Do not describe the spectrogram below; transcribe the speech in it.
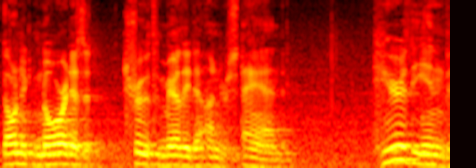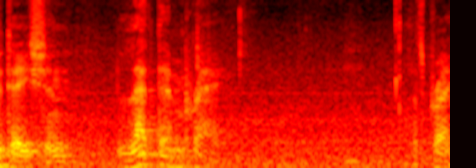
Don't ignore it as a truth merely to understand. Hear the invitation. Let them pray. Let's pray.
